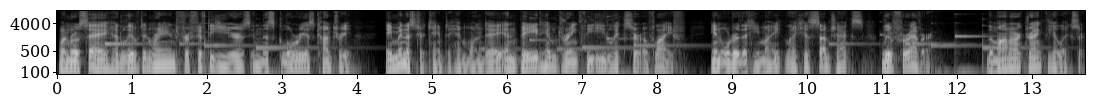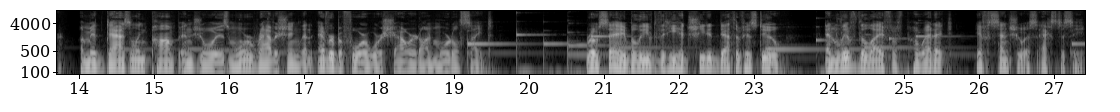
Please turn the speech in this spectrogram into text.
When Rosei had lived and reigned for fifty years in this glorious country, a minister came to him one day and bade him drink the elixir of life in order that he might, like his subjects, live forever. The monarch drank the elixir, amid dazzling pomp and joys more ravishing than ever before were showered on mortal sight. Rosei believed that he had cheated death of his due, and lived the life of poetic, if sensuous, ecstasy.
